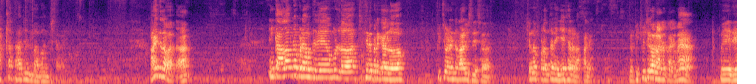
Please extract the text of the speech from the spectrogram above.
అట్లా తాజుది బాబా అనిపిస్తాడు ఆయన అయిన తర్వాత ఇంకా అలా ఉన్నప్పుడు ఏమవుతుంది? ఊళ్ళో చిన్న చిన్న పిల్లకాయలు పిచ్చివాడంటే రాళ్ళు విసిరేసేవారు చిన్నప్పుడు అంతా నేను చేశాను నా పని. నేను పిచ్చి పిచ్చిగా ఉన్నాను పోయేది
